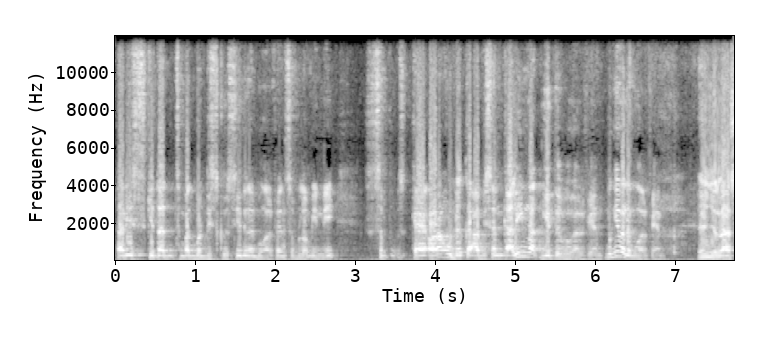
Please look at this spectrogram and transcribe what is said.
tadi kita sempat berdiskusi dengan Bung Alfian sebelum ini sep- kayak orang udah kehabisan kalimat gitu Bung Alfian. Bagaimana Bung Alfian? Yang jelas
